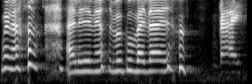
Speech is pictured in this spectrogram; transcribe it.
Voilà. Allez, merci beaucoup. Bye bye. Bye.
